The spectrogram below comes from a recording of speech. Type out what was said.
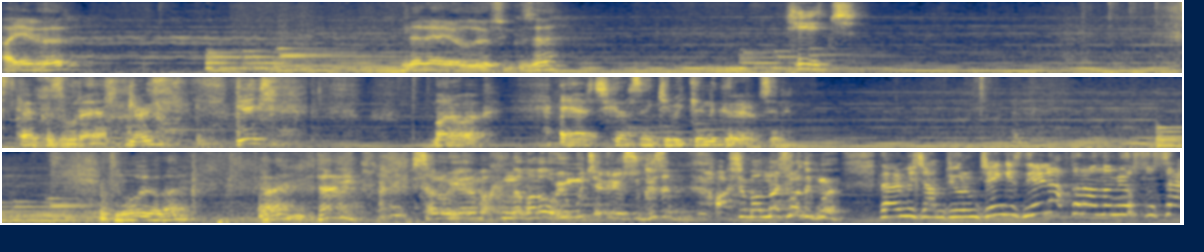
Hayırdır? Nereye yolluyorsun kızı? Hiç. Gel kız buraya. Gel. Geç. Bana bak. Eğer çıkarsan kemiklerini kırarım senin. Ne oluyor lan? Ha? Ha? Sen o yarım aklında bana oyun mu çeviriyorsun kızım? Akşam anlaşmadık mı? Vermeyeceğim diyorum Cengiz. Niye laftan anlamıyorsun sen?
